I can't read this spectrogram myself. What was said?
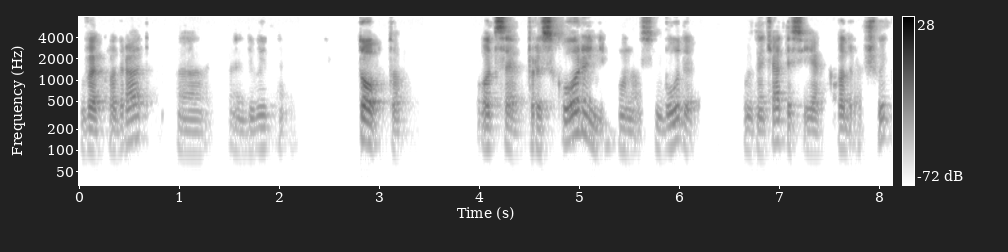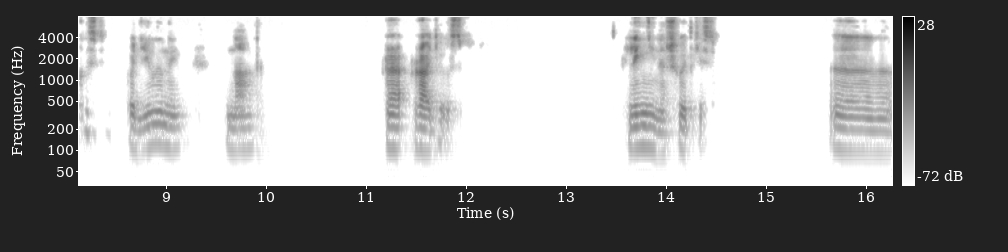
В квадрат е, ділити на R. Тобто, оце прискорення у нас буде визначатися як квадрат швидкості, поділений на радіус. Лінійна швидкість е,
